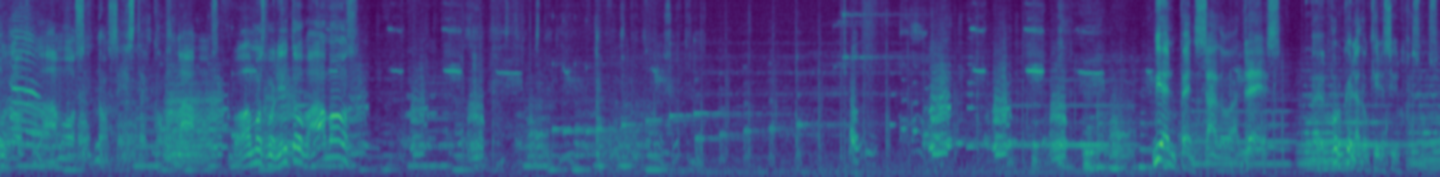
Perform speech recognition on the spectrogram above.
Burro, vamos. No seas terco. Vamos. Vamos, bonito, vamos. Bien pensado, Andrés. Eh, ¿Por qué lado quieres ir, Jesús?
